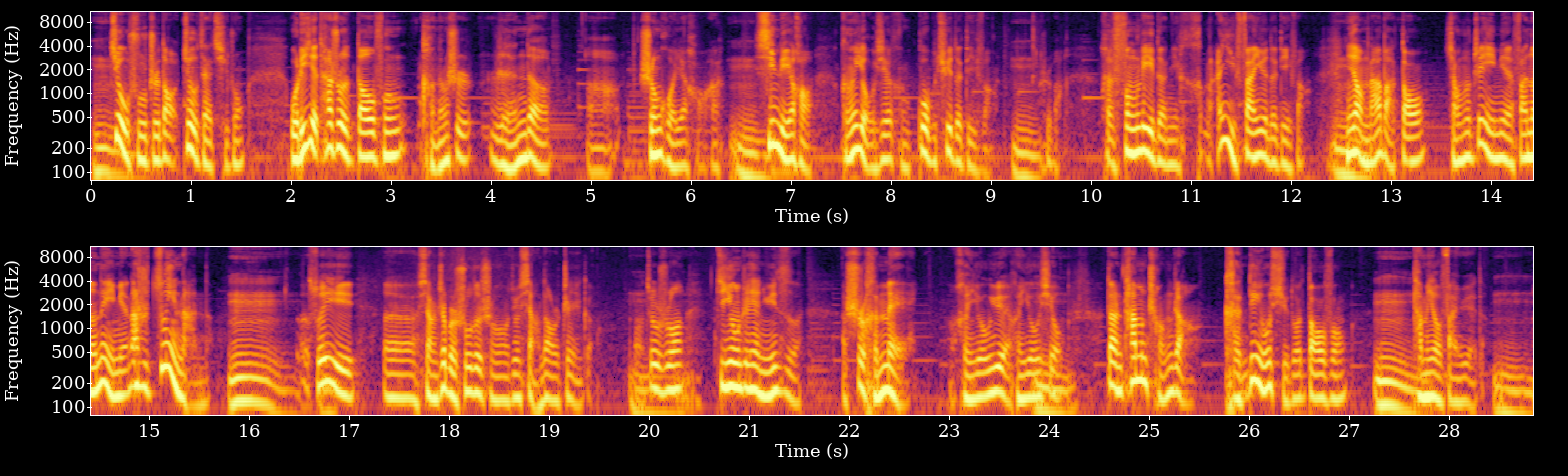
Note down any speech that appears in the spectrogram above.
嗯救赎之道就在其中。我理解他说的刀锋，可能是人的啊、生活也好啊，嗯心理也好，可能有一些很过不去的地方，嗯，是吧？很锋利的，你很难以翻越的地方。嗯你想，我们拿把刀，想从这一面翻到那一面，那是最难的。嗯，呃所以，呃，想这本书的时候就想到了这个，啊嗯就是说，金庸这些女子啊是很美、很优越、很优秀，，但是他们成长肯定有许多刀锋，嗯，他们要翻越的。嗯。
